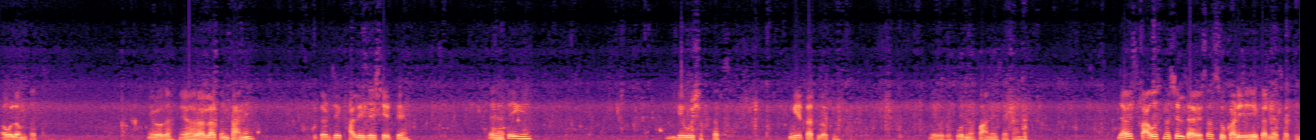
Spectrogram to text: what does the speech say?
अवलंबतात. हे बघा हे हरळातून पाणी तिकडचे खाली जे शेती आहे त्यासाठी घे घेऊ शकतात. घेतात लोक. हे बघा पूर्ण पाणीच आहे ज्यावेळेस पाऊस नसेल त्यावेळेस सुकाळी सुकाडी हे करण्यासाठी.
